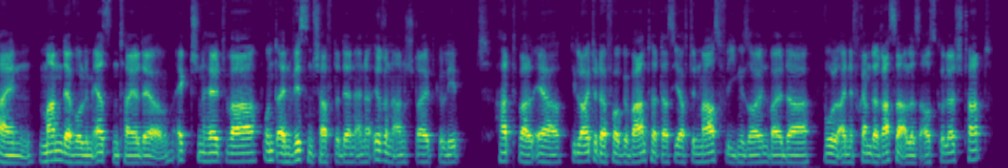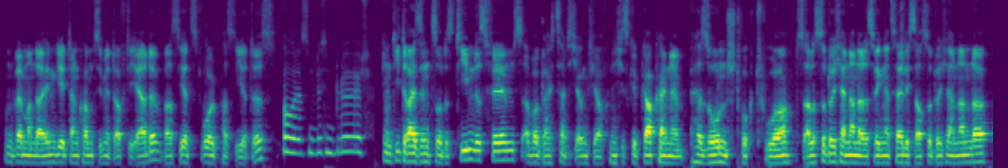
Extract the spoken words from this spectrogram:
ein Mann, der wohl im ersten Teil der Actionheld war, und ein Wissenschaftler, der in einer Irrenanstalt gelebt hat, weil er die Leute davor gewarnt hat, dass sie auf den Mars fliegen sollen, weil da wohl eine fremde Rasse alles ausgelöscht hat. Und wenn man da hingeht, dann kommt sie mit auf die Erde, was jetzt wohl passiert ist. Oh, das ist ein bisschen blöd. Und die drei sind so das Team des Films, aber gleichzeitig irgendwie auch nicht. Es gibt gar keine Personenstruktur. Das ist alles so durcheinander, deswegen erzähle ich es auch so durcheinander.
